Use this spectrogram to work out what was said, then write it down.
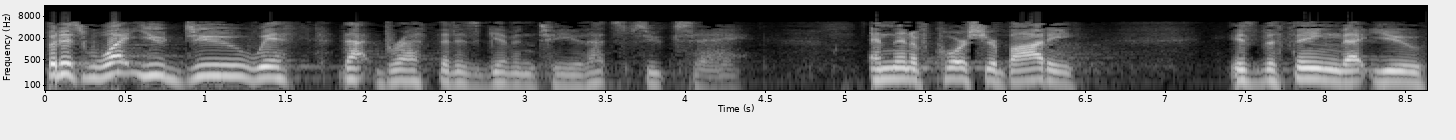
But it's what you do with that breath that is given to you. That's suxe. And then of course your body is the thing that you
